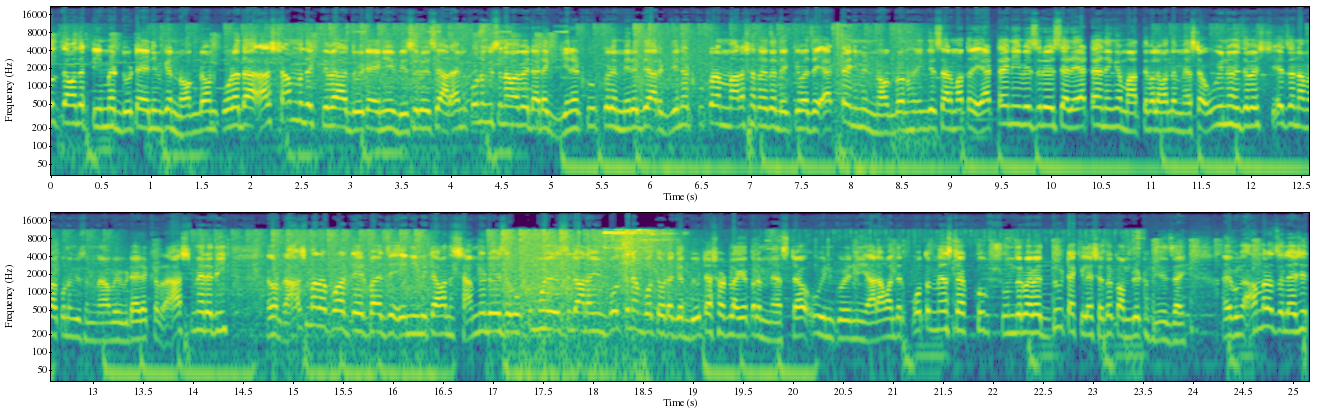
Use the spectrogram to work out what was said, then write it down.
বলতে আমাদের টিমের দুটো এনিমিকে নকডাউন করে দেয়। আর সামনে দেখতে পাই আর দুইটা এনিমি বেশি রয়েছে। আর আমি কোনো কিছু না ভাবে ডাইরেক্ট গ্রেনেড কুক করে মেরে দিই। আর গ্রেনেড কুক করে মারার সাথে সাথে দেখতে পাই একটা এনিমি নকডাউন হয়ে গেছে আর মাত্র একটা এনিমি বেশি রয়েছে আর একটা এনিমিকে মারতে পারলে আমাদের ম্যাচটা উইন হয়ে যাবে। সেই জন্য আমরা কোনো কিছু না ভাবে ডাইরেক্ট রাশ মেরে দিই। এখন রাশ মারার পর টের পাই যে এনিমিটা আমাদের সামনে রয়েছে হুকুম হয়েছিল আর আমি বলতে না বলতে ওটাকে দুইটা শট লাগে পরে ম্যাচটা উইন করে নিই। আর আমাদের প্রথম ম্যাচটা খুব সুন্দরভাবে দুইটা কিলের সাথে কমপ্লিট হয়ে যায়। এবং আমরা চলে আসি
